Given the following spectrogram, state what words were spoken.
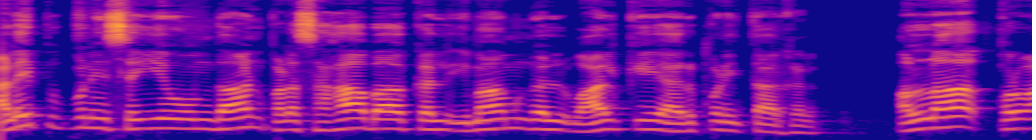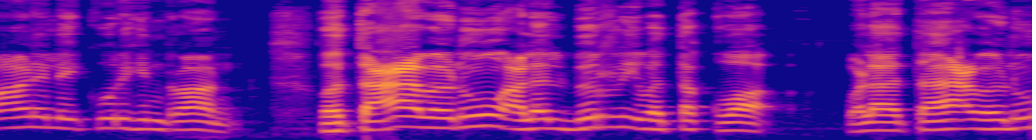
அழைப்பு பணி செய்யவும் தான் பல சஹாபாக்கள் இமாம்கள் வாழ்க்கையை அர்ப்பணித்தார்கள். அல்லாஹ் குர்ஆனிலே கூறுகின்றான் தாவனு அலல் பிர்ரி வ தக்வா வலா தாவனு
